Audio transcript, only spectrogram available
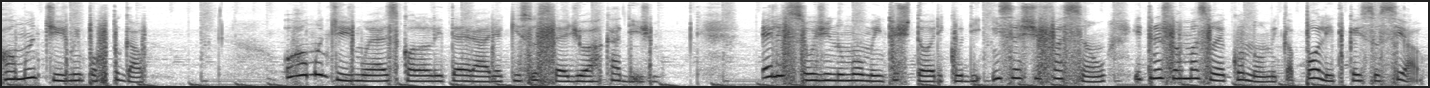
Romantismo em Portugal. O romantismo é a escola literária que sucede o arcadismo. Ele surge no momento histórico de insatisfação e transformação econômica, política e social,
